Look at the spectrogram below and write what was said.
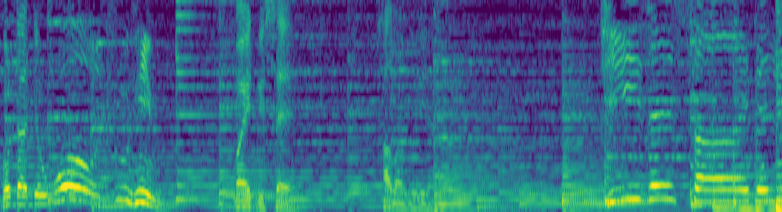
but that the world through him might be saved. Hallelujah. Jesus, I believe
